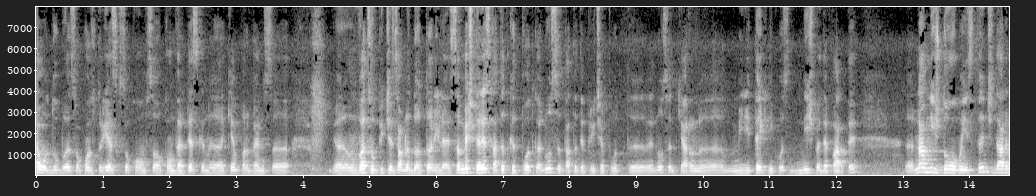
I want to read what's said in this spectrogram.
iau o dubă, să o construiesc, să o, să o convertesc în uh, campervan, să uh, învăț un pic ce înseamnă dotările, să meșteresc atât cât pot, că nu sunt atât de priceput, uh, nu sunt chiar un mini tehnicus, nici pe departe. N-am nici două mâini stângi, dar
